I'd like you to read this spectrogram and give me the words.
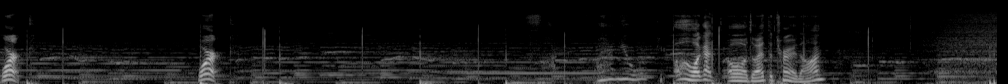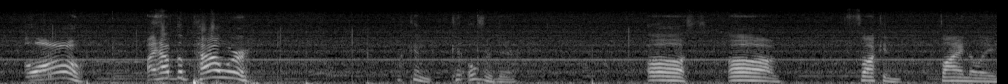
Work. Work. Fuck. Why aren't you working? Oh, I got. Oh, do I have to turn it on? Oh! I have the power! Fucking get over there. Oh, oh, fucking finally.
